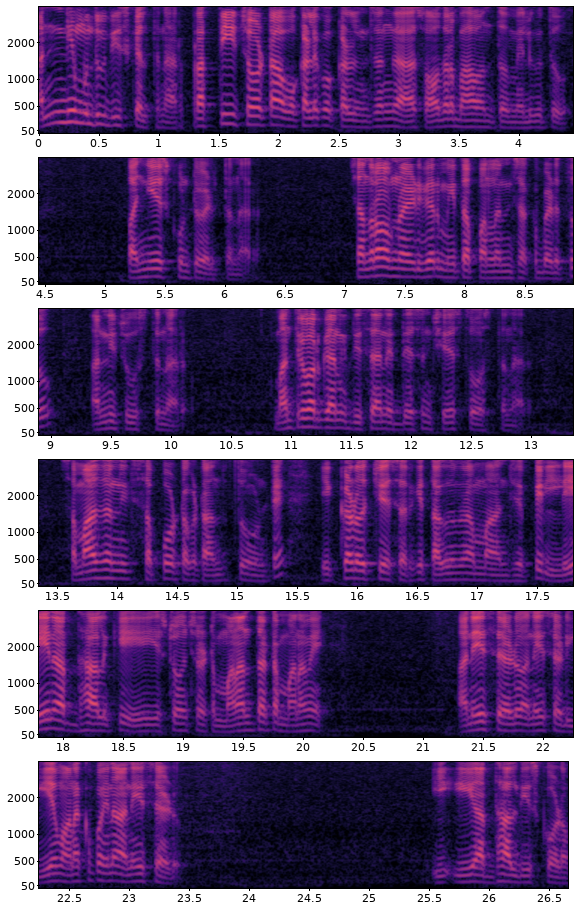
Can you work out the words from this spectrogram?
అన్ని ముందుకు తీసుకెళ్తున్నారు. ప్రతి చోట ఒకళ్ళకొకళ్ళు నిజంగా సోదరభావంతో మెలుగుతూ పని చేసుకుంటూ వెళ్తున్నారు. చంద్రబాబు నాయుడు గారు మిగతా పనులన్నీ చక్కబెడుతూ అన్నీ చూస్తున్నారు. మంత్రివర్గానికి దిశానిర్దేశం చేస్తూ వస్తున్నారు. సమాజం నుంచి సపోర్ట్ ఒకటి అందుతూ ఉంటే ఇక్కడ వచ్చేసరికి తగుదరమ్మా అని చెప్పి లేని అర్థాలకి ఇష్టం వచ్చినట్టు మనంతట మనమే అనేసాడు అనేసాడు ఏం అనకపోయినా అనేసాడు ఈ ఈ అర్థాలు తీసుకోవడం.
